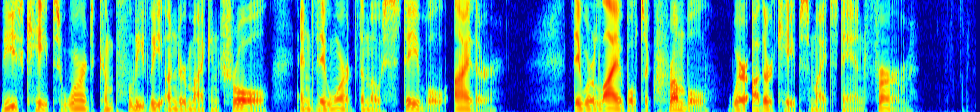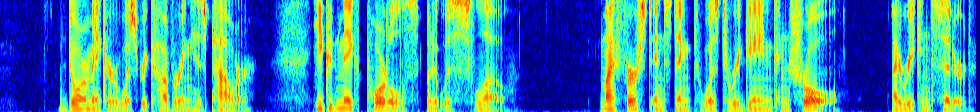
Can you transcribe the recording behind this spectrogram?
These capes weren't completely under my control, and they weren't the most stable either. They were liable to crumble where other capes might stand firm. Doormaker was recovering his power. He could make portals, but it was slow. My first instinct was to regain control. I reconsidered.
